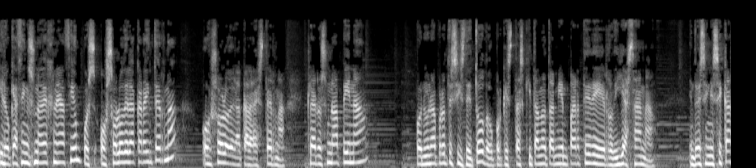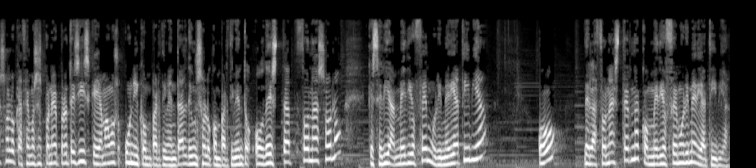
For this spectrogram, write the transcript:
y lo que hacen es una degeneración, pues, o solo de la cara interna o solo de la cara externa. Claro, es una pena poner una prótesis de todo, porque estás quitando también parte de rodilla sana. Entonces, en ese caso, lo que hacemos es poner prótesis que llamamos unicompartimental, de un solo compartimento, o de esta zona solo, que sería medio fémur y media tibia, o de la zona externa con medio fémur y media tibia.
